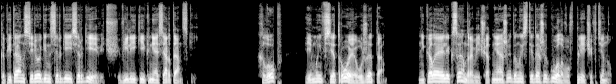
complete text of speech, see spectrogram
Капитан Серегин Сергей Сергеевич, великий князь Артанский. Хлоп, и мы все трое уже там. Николай Александрович от неожиданности даже голову в плечи втянул.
